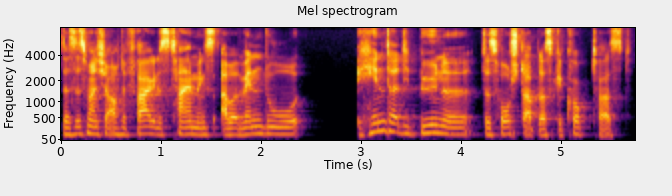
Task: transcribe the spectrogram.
Das ist manchmal auch eine Frage des Timings, aber wenn du hinter die Bühne des Hochstaplers geguckt hast,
